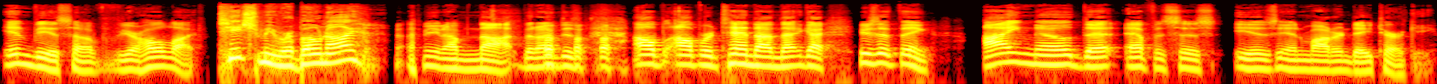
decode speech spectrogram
envious of your whole life. Teach me, Rabboni. I mean, I'm not, but I'm just, I'll, I'll pretend I'm that guy. Here's the thing I know that Ephesus is in modern day Turkey.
